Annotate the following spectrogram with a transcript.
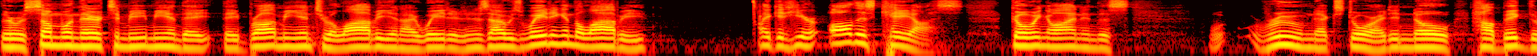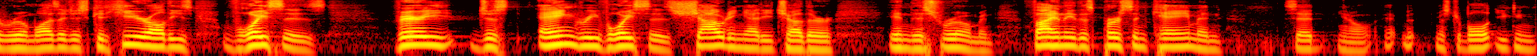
there was someone there to meet me, and they, they brought me into a lobby, and I waited. And as I was waiting in the lobby, I could hear all this chaos going on in this room next door. I didn't know how big the room was. I just could hear all these voices, very just angry voices shouting at each other in this room. And finally, this person came and said, You know, Mr. Bolt, you can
